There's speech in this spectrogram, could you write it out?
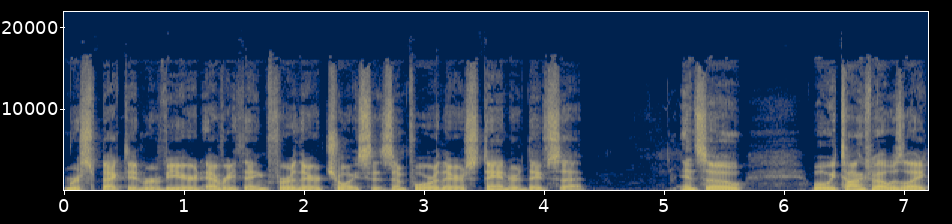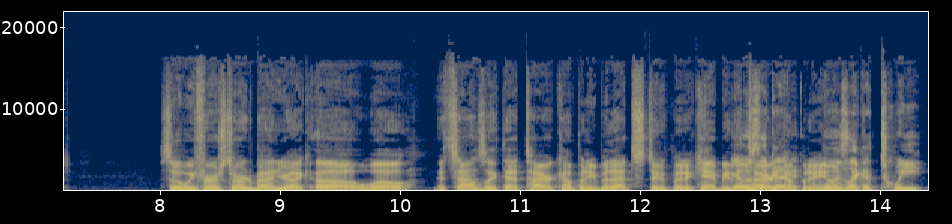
respected, revered, everything for their choices and for their standard they've set. And so, what we talked about was like, so we first heard about it, and you're like, oh, well, it sounds like that tire company, but that's stupid. It can't be the it was tire like a, company. it was like a tweet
